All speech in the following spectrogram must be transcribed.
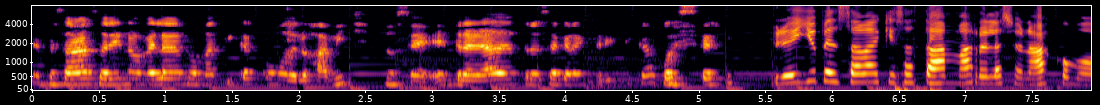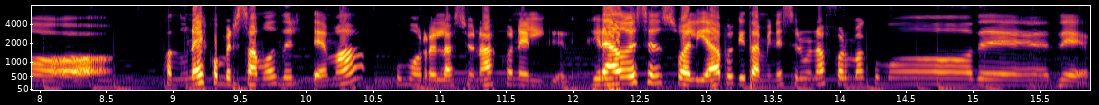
empezaron a salir novelas románticas como de los Amish. No sé, entrará dentro de esa característica, puede ser. Pero yo pensaba que esas estaban más relacionadas como cuando una vez conversamos del tema, como relacionadas con el grado de sensualidad, porque también es una forma como de, de,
